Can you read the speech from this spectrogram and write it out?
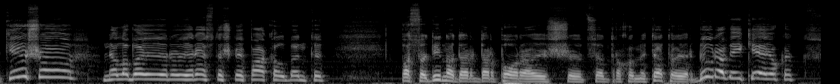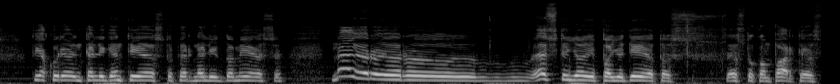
Įkišo, nelabai ir, ir estiškai pakalbantį, pasodino dar, dar porą iš centro komiteto ir biuro veikėjo, kad tie, kurie inteligentija estų per nelyg domėjosi. Na ir, ir Estijoje pajudėjo tos Estų kompartijos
